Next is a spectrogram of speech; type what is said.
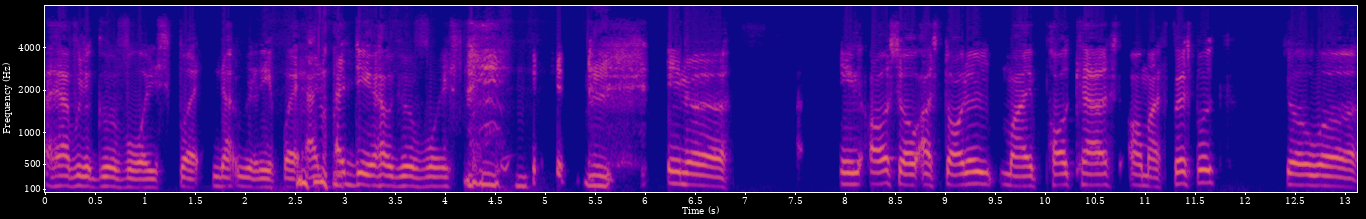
I have a really good voice, but not really. But I I do have a good voice. Hey, and uh and also I started my podcast on my Facebook. So uh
